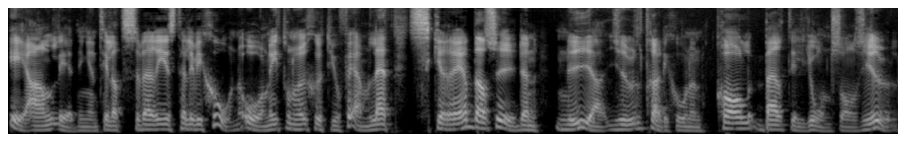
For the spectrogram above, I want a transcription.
är anledningen till att Sveriges Television år 1975 lät skräddarsy den nya jultraditionen Karl-Bertil Jonssons jul,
